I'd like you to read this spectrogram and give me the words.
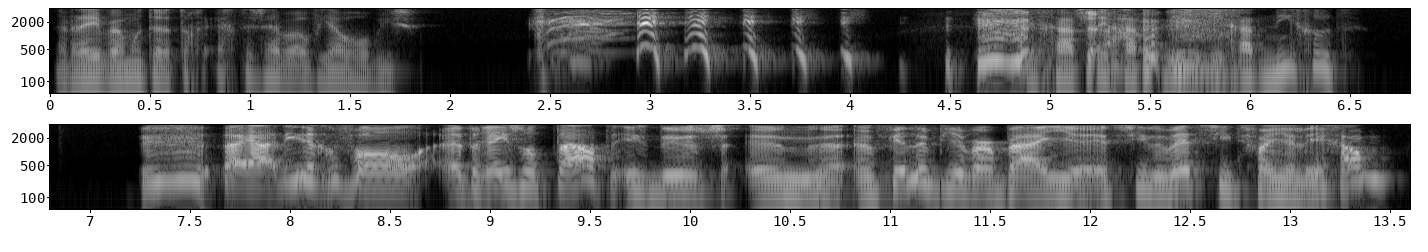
Ray, wij moeten het toch echt eens hebben over jouw hobby's. die, gaat, niet, goed. Nou ja, in ieder geval, het resultaat is dus een, een filmpje waarbij je het silhouet ziet van je lichaam.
